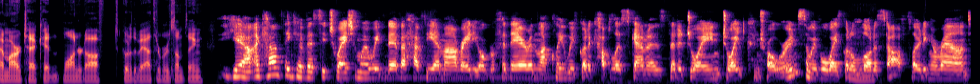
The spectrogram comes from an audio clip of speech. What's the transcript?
MR tech had wandered off go to the bathroom or something. Yeah, I can't think of a situation where we'd never have the MR radiographer there. And luckily, we've got a couple of scanners that are joined joint control rooms. So we've always got mm-hmm. a lot of staff floating around.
